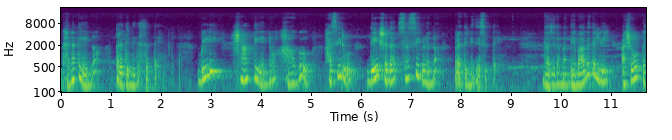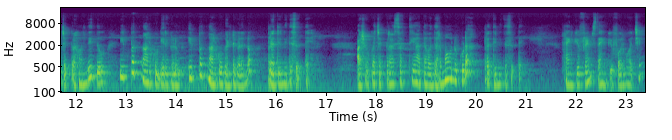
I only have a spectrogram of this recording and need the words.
ಘನತೆಯನ್ನು ಪ್ರತಿನಿಧಿಸುತ್ತೆ. ಬಿಳಿ ಶಾಂತಿಯನ್ನು ಹಾಗೂ ಹಸಿರು ದೇಶದ ಸಸ್ಯಗಳನ್ನು ಪ್ರತಿನಿಧಿಸುತ್ತೆ. ಧ್ವಜದ ಮಧ್ಯಭಾಗದಲ್ಲಿ ಅಶೋಕ ಚಕ್ರ ಹೊಂದಿದ್ದು ಇಪ್ಪತ್ನಾಲ್ಕು ಗೆರೆಗಳು ಇಪ್ಪತ್ನಾಲ್ಕು ಗಂಟೆಗಳನ್ನು ಪ್ರತಿನಿಧಿಸುತ್ತೆ. ಅಶೋಕ ಚಕ್ರ ಸತ್ಯ ಅಥವಾ ಧರ್ಮವನ್ನು ಕೂಡ ಪ್ರತಿನಿಧಿಸುತ್ತೆ. Thank you friends thank you for watching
